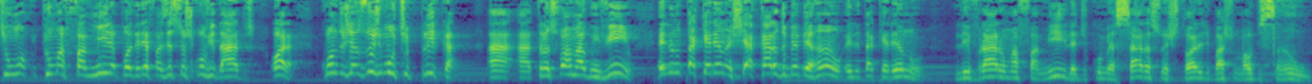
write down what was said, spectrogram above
que uma, que uma família poderia fazer seus convidados. Ora, quando Jesus multiplica, a, a transforma água em vinho, ele não está querendo encher a cara do beberrão, ele está querendo livrar uma família de começar a sua história debaixo de maldição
